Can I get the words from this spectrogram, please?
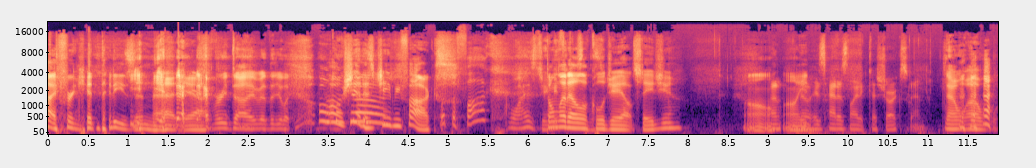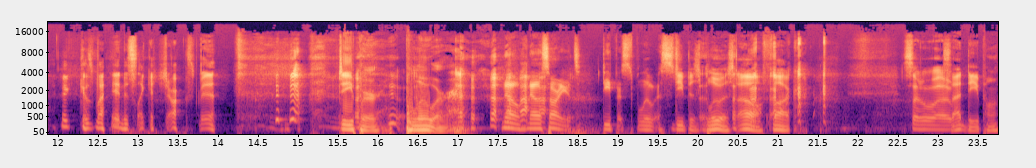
I forget that he's in that. Yeah. every time, and then you're like, Oh, my shit, it's. Jamie Foxx. what the fuck? Why is Jamie? Don't let Foxx LL? Cool J outstage you. Oh, I don't oh, know. you His hat is like a shark's fin. Now, uh, because my head is like a shark's fin. Deeper, bluer, No, no, sorry, it's deepest, bluest. deepest, bluest. Oh fuck, so uh, is that deep, huh?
